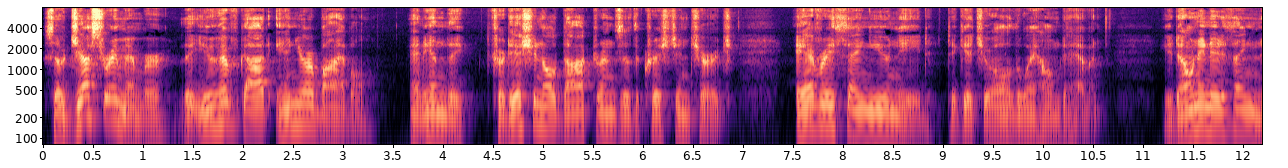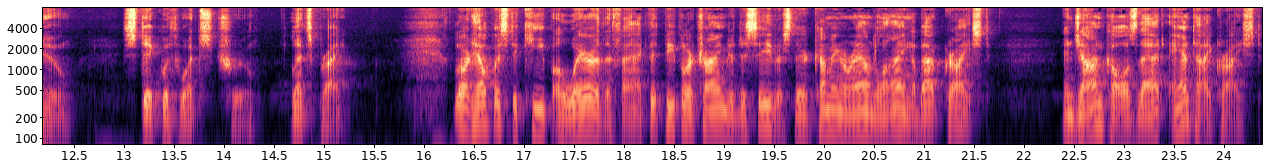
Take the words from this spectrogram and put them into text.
So just remember that you have got in your Bible and in the traditional doctrines of the Christian church everything you need to get you all the way home to heaven. You don't need anything new. Stick with what's true. Let's pray. Lord, help us to keep aware of the fact that people are trying to deceive us. They're coming around lying about Christ. And John calls that Antichrist.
